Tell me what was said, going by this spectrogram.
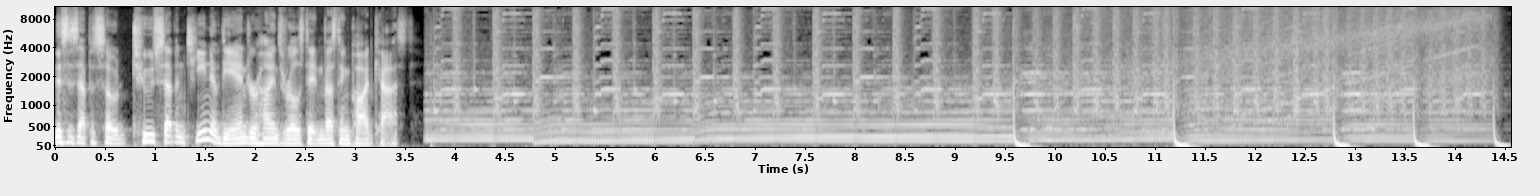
This is episode 217 of the Andrew Hines Real Estate Investing Podcast.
